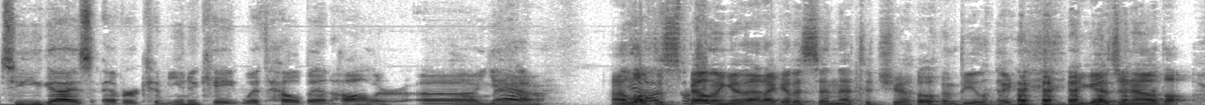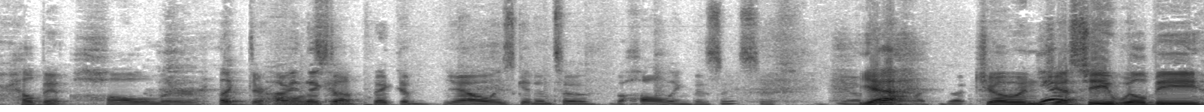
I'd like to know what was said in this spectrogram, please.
do you guys ever communicate with Hellbent Holler? Uh, oh, yeah. I yeah, love the spelling of that. I got to send that to Joe and be like, "You guys are now the Hellbent Hauler." Like they're hauling I mean, they stuff. Could, they could, yeah, always get into the hauling business. If, you know, yeah, like Joe and yeah. Jesse will be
